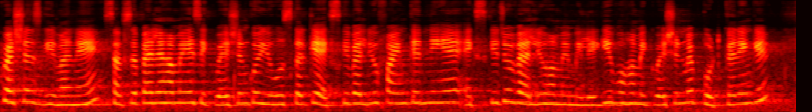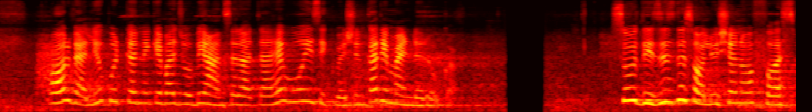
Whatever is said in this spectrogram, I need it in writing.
क्वेश्चन गिवन है. सबसे पहले हमें इस इक्वेशन को यूज़ करके एक्स की वैल्यू फाइंड करनी है. एक्स की जो वैल्यू हमें मिलेगी, वो हम इक्वेशन में पुट करेंगे. और वैल्यू पुट करने के बाद जो भी आंसर आता है, वो इस इक्वेशन का रिमाइंडर होगा। So this is the solution of first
